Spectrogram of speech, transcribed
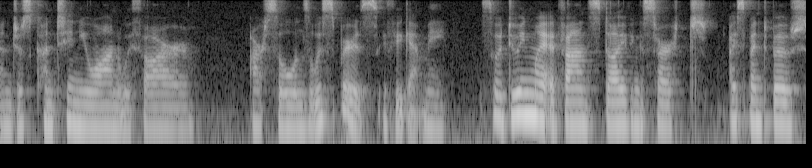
and just continue on with our our soul's whispers if you get me. So doing my advanced diving cert i spent about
